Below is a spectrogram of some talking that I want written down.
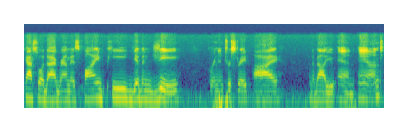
cash flow diagram is find P given G for an interest rate I and a value N. And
